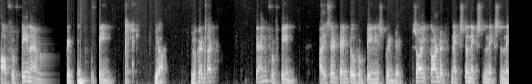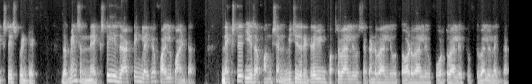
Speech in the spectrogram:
Of 15 I am writing 15. Yeah. Look at that. 10, 15. I said 10 to 15 is printed. So I called it next, next, next, next is printed. That means next is acting like a file pointer. Next is a function which is retrieving first value, second value, third value, fourth value, fifth value like that.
